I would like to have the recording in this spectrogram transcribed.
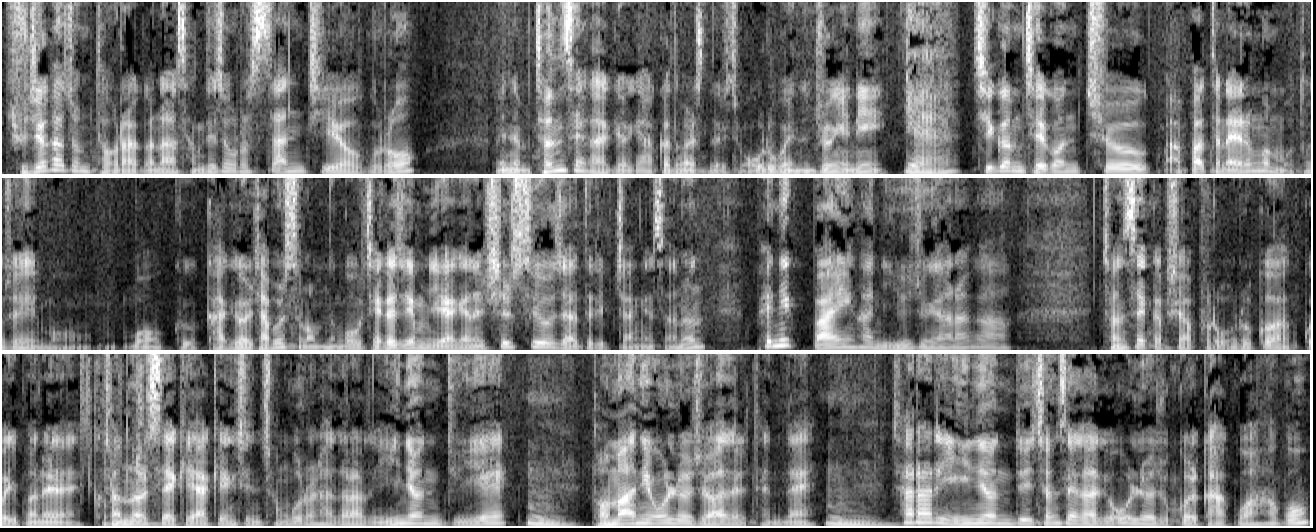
규제가 좀 덜하거나 상대적으로 싼 지역으로 왜냐하면 전세 가격이 아까도 말씀드렸지만 오르고 있는 중이니 예. 지금 재건축 아파트나 이런 건 뭐 도저히 뭐 뭐 그 가격을 잡을 수는 없는 거고 제가 지금 이야기하는 실수요자들 입장에서는 패닉 바잉한 이유 중에 하나가 전세값이 앞으로 오를 것 같고 이번에 그렇죠. 전월세 계약갱신 청구를 하더라도 2년 뒤에 음. 더 많이 올려줘야 될 텐데 음. 차라리 2년 뒤 전세 가격 올려줄 걸 각오하고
